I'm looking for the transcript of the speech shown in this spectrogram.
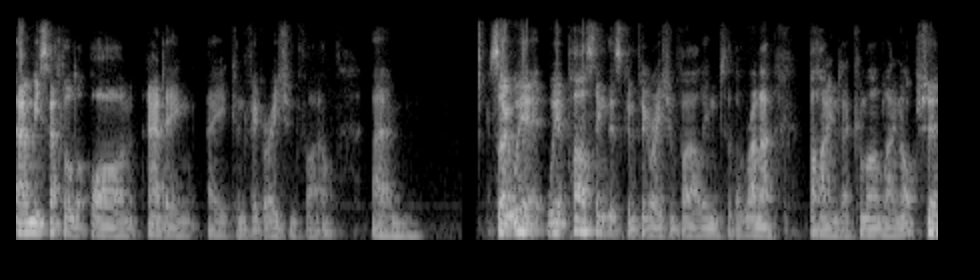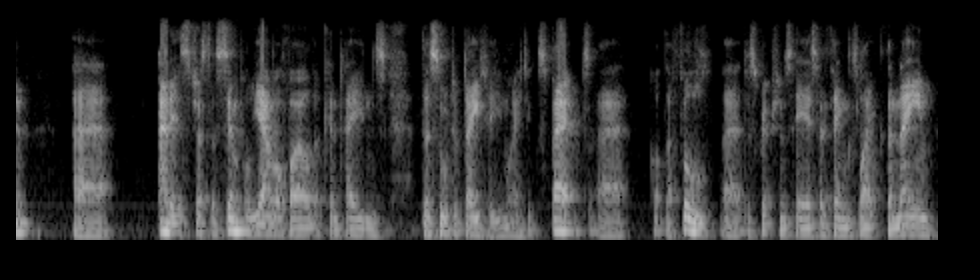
And we settled on adding a configuration file. Um, so we're we're passing this configuration file into the runner behind a command line option. Uh, and it's just a simple YAML file that contains the sort of data you might expect. Uh, got the full uh, descriptions here, so things like the name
